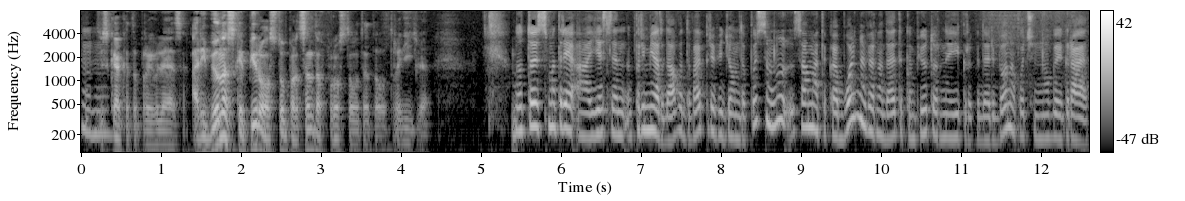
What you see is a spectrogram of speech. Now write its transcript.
Угу. То есть как это проявляется. А ребенок скопировал сто процентов просто вот это вот родителя. Ну, то есть, смотри, а если, например, да, вот давай приведем, допустим, ну, самая такая боль, наверное, да, это компьютерные игры, когда ребенок очень много играет.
